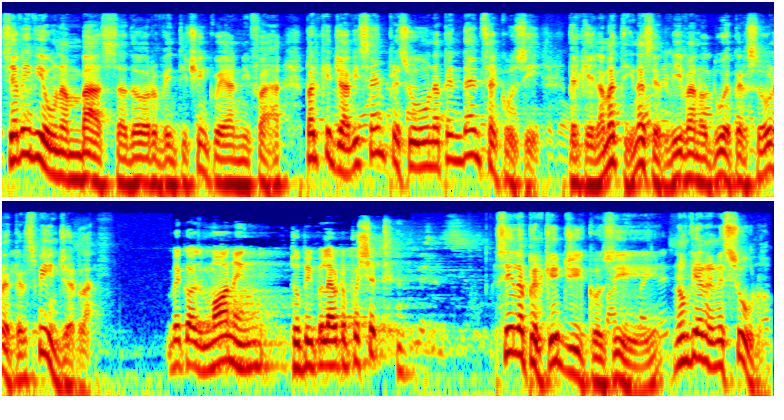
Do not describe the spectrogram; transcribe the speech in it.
Se avevi un ambassador 25 anni fa, parcheggiavi sempre su una pendenza così, perché la mattina servivano due persone per spingerla. Because morning, two people have to push it. Se la parcheggi così, non viene nessuno.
